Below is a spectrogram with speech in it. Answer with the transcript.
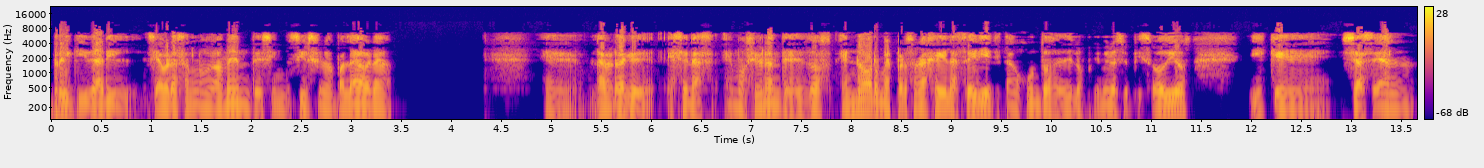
Rick y Daryl se abrazan nuevamente sin decirse una palabra. Eh, la verdad que escenas emocionantes de dos enormes personajes de la serie que están juntos desde los primeros episodios y que ya se han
